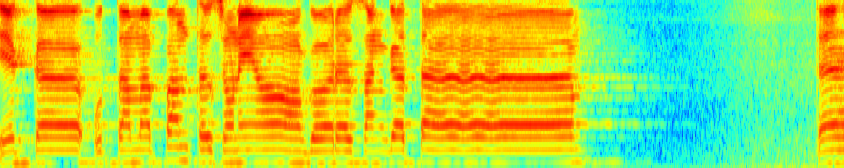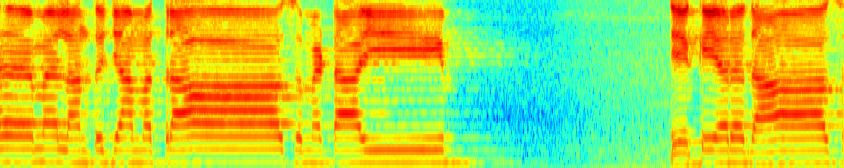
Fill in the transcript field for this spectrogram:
ਇਕ ਉਤਮ ਪੰਥ ਸੁਣਿਓ ਗੁਰ ਸੰਗਤ। ਤਹ ਮਲੰਤ ਜਮ ਤਰਾਸ ਮਿਟਾਈ। ਇਕ ਅਰਦਾਸ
